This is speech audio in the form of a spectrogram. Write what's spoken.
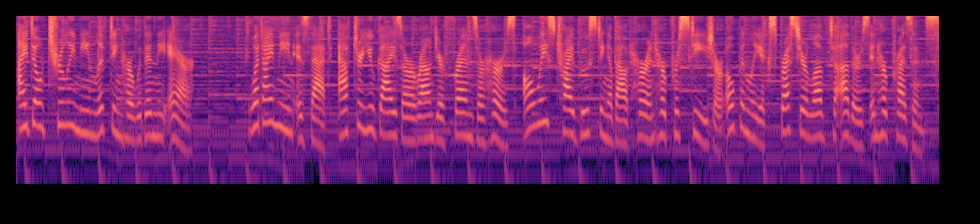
I don't truly mean lifting her within the air. What I mean is that, after you guys are around your friends or hers, always try boosting about her and her prestige or openly express your love to others in her presence.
